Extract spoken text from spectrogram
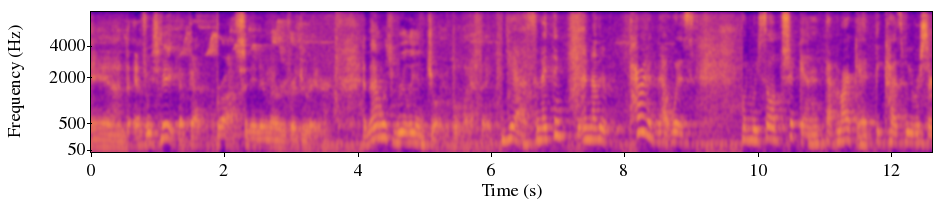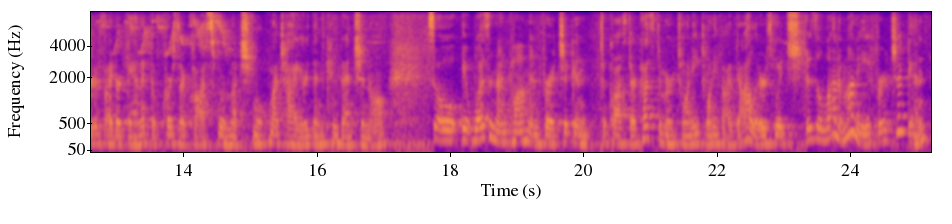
And as we speak, I've got broth sitting in my refrigerator. And that was really enjoyable, I think. Yes, and I think another part of that was when we sold chicken at market, because we were certified organic, of course, our costs were much, much higher than conventional. So it wasn't uncommon for a chicken to cost our customer $20, $25, which is a lot of money for a chicken.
